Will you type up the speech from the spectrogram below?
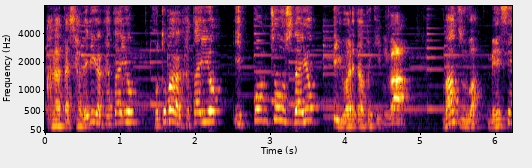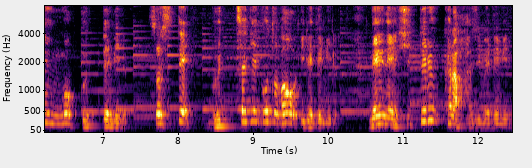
あなた喋りが硬いよ、言葉が硬いよ、一本調子だよって言われた時には、まずは目線を振ってみる。そして、ぶっちゃけ言葉を入れてみる。ねえねえ知ってる？から始めてみる。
